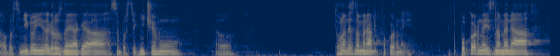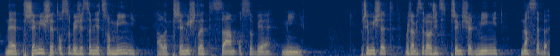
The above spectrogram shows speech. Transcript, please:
Jo, prostě nikdo není tak hrozný, jak já, jsem prostě k ničemu. Jo. Tohle neznamená být pokorný. Pokorný znamená ne přemýšlet o sobě, že jsem něco míň, ale přemýšlet sám o sobě míň. Přemýšlet, možná by se dalo říct, přemýšlet míň na sebe.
